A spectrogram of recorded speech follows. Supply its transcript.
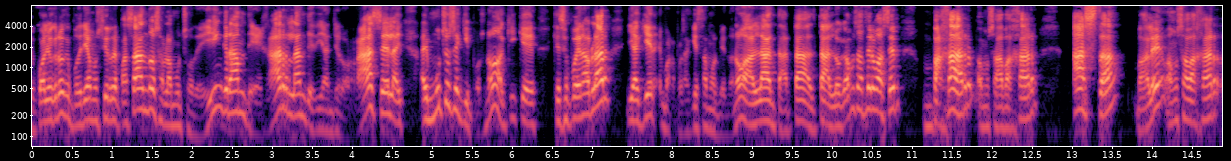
el cual yo creo que podríamos ir repasando, se habla mucho de Ingram, de Garland, de D'Angelo Russell, hay, muchos equipos, ¿no? Aquí que, que, se pueden hablar y aquí, bueno, pues aquí estamos viendo, ¿no? Atlanta, tal, tal, lo que vamos a hacer va a ser bajar, vamos a bajar hasta ¿vale? Vamos a bajar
